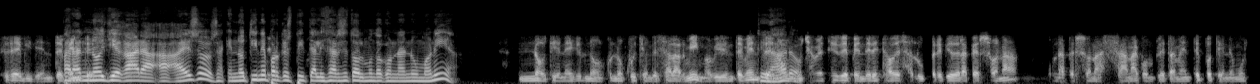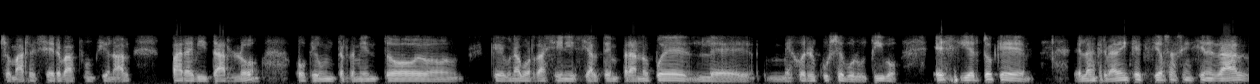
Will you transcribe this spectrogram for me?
Evidentemente. Para no llegar a, eso. O sea, que no tiene por qué hospitalizarse todo el mundo con una neumonía no tiene no, es cuestión de alarmismo, evidentemente. Muchas veces depende del estado de salud previo de la persona, una persona sana completamente pues tiene mucho más reserva funcional para evitarlo o que un tratamiento que un abordaje inicial temprano pues le mejore el curso evolutivo. Es cierto que la enfermedad infecciosas en general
